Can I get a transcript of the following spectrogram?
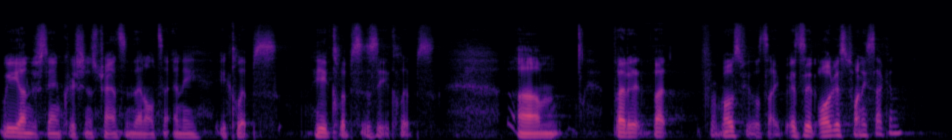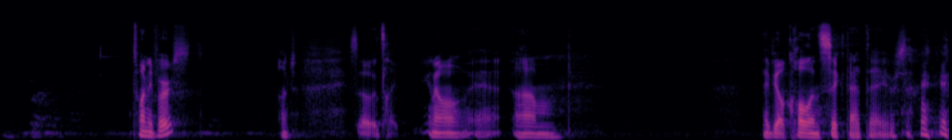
we understand Krishna's transcendental to any eclipse. He eclipses the eclipse. Um, but it, but for most people, it's like, is it August 22nd? 21st? So it's like, you know, eh, um, maybe I'll call in sick that day or something.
